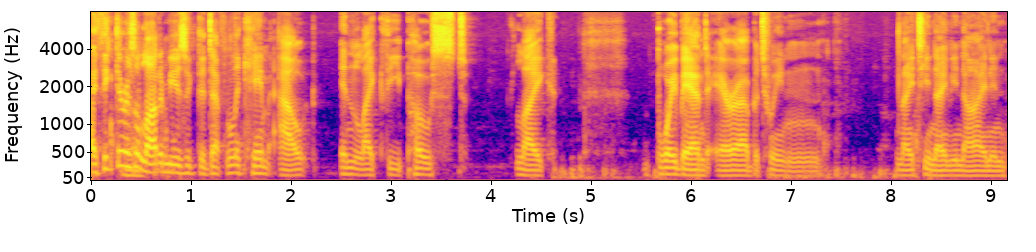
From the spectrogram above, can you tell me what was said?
I think there was a lot of music that definitely came out in like the post like boy band era between 1999 and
